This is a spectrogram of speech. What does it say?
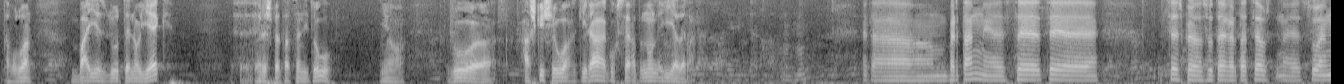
Eta orduan, bai ez duten horiek, eh, errespetatzen ditugu. Jo, gu uh, aski seguak ira, guk zerraten duen egia dela. Eta mm, bertan, e, ze, ze, ze espero zute gertatzea e, zuen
